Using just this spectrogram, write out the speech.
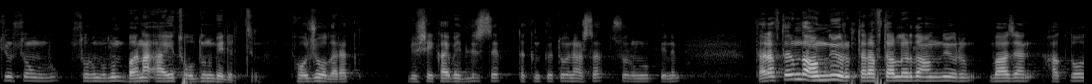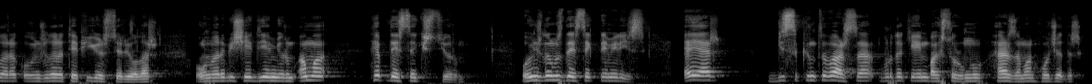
Tüm sorumluluk, sorumluluğun bana ait olduğunu belirttim. Hoca olarak bir şey kaybedilirse, takım kötü oynarsa sorumluluk benim. Taraftarımı da anlıyorum, taraftarları da anlıyorum. Bazen haklı olarak oyunculara tepki gösteriyorlar. Onlara bir şey diyemiyorum ama hep destek istiyorum. Oyuncularımızı desteklemeliyiz. Eğer bir sıkıntı varsa buradaki en baş sorumlu her zaman hocadır.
